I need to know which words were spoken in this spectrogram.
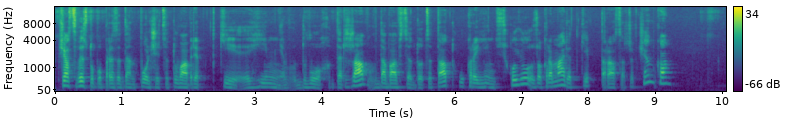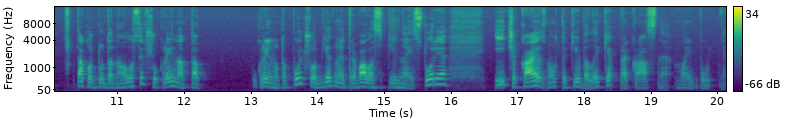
Під час виступу президент Польщі цитував рядки гімнів двох держав, вдавався до цитат українською, зокрема рядків Тараса Шевченка. Також Дуда наголосив, що Україна та Україну та Польщу об'єднує тривала спільна історія і чекає знову таки велике прекрасне майбутнє.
